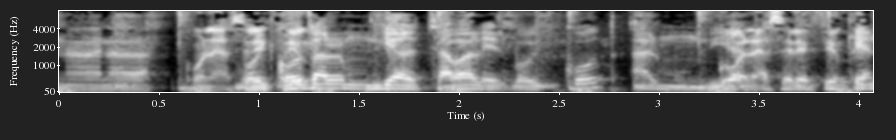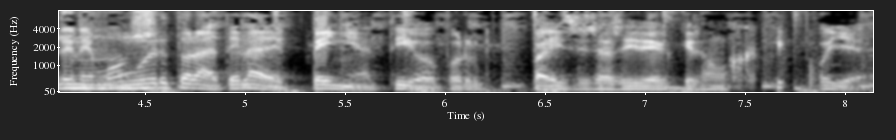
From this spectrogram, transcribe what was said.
Nada, nada. Con la boicot selección- al mundial, chavales, boicot al mundial. Con la selección que han tenemos- muerto la tela de peña, tío, por países así de que son gilipollas.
